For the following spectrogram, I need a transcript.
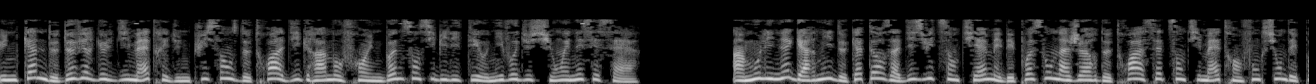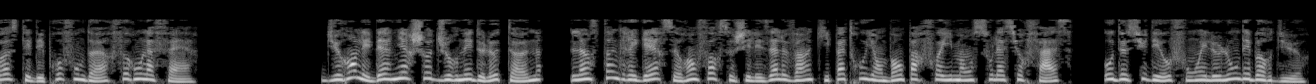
une canne de 2,10 mètres et d'une puissance de 3 à 10 grammes offrant une bonne sensibilité au niveau du sion est nécessaire. Un moulinet garni de 14 à 18 centièmes et des poissons nageurs de 3 à 7 cm en fonction des postes et des profondeurs feront l'affaire. Durant les dernières chaudes journées de l'automne, l'instinct grégaire se renforce chez les alevins qui patrouillent en bancs parfois immenses sous la surface, au-dessus des hauts fonds et le long des bordures.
